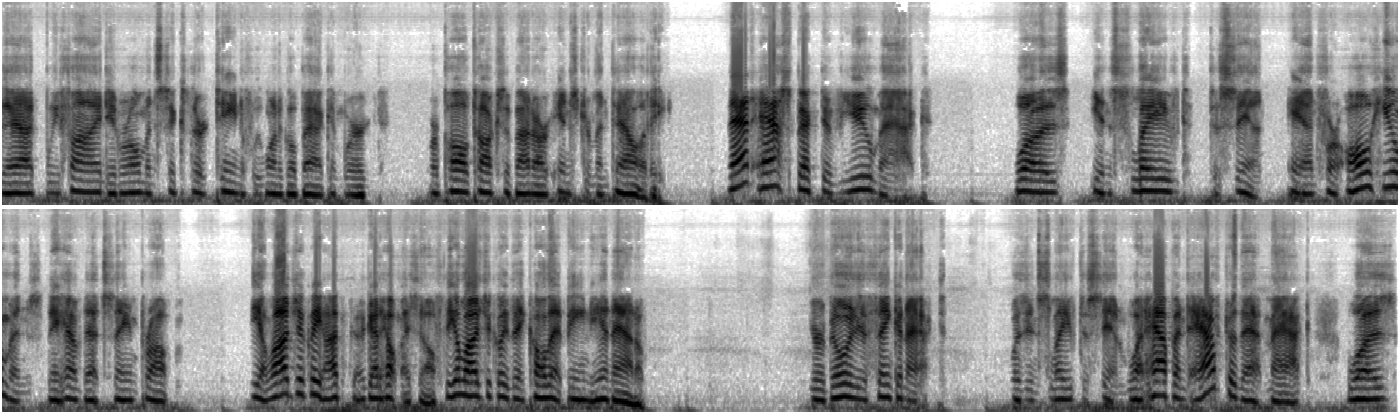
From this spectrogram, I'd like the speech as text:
that we find in Romans 6:13 if we want to go back and where where Paul talks about our instrumentality. That aspect of you, Mac, was enslaved to sin. And for all humans, they have that same problem. Theologically, I've, i got to help myself. Theologically, they call that being in Adam. Your ability to think and act was enslaved to sin. What happened after that, Mac, was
